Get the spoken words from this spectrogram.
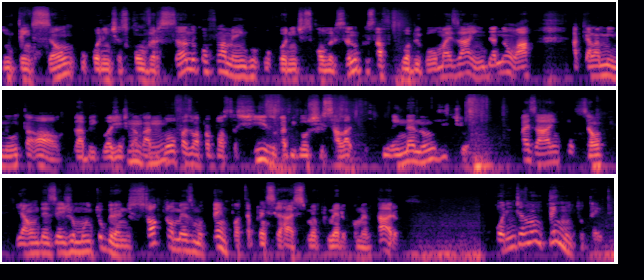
intenção, o Corinthians conversando com o Flamengo, o Corinthians conversando com o staff do Gabigol, mas ainda não há aquela minuta, ó, o Gabigol, a gente quer Uhum. o Gabigol fazer uma proposta X, o Gabigol X salário, ainda não existiu. Mas há a intenção e há um desejo muito grande. Só que ao mesmo tempo, até para encerrar esse meu primeiro comentário, o Corinthians não tem muito tempo.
